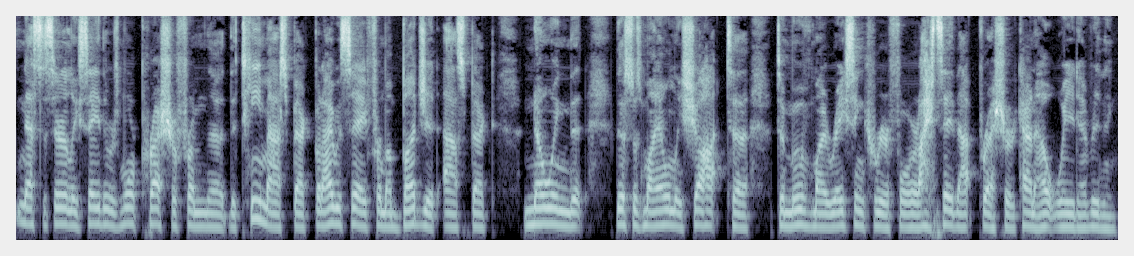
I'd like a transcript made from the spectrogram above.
necessarily say there was more pressure from the the team aspect, but I would say from a budget aspect, knowing that this was my only shot to to move my racing career forward, I'd say that pressure kind of outweighed everything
